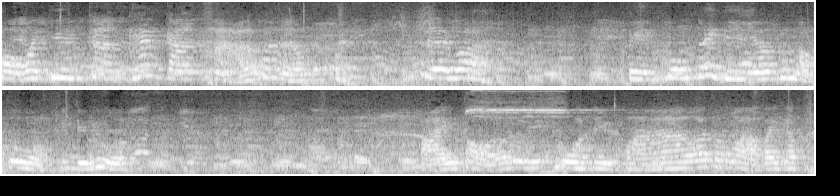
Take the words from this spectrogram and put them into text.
ออกมายืนกลางแข้งกลางขาแล้วมากครับเรียกว่าปีกมุมได้ดีครับคุณสองตัวคิงเดวิลครับไปต่อแล้วตรงนี้โทนในขวาว่าจังหวะไปกระแท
